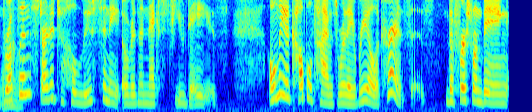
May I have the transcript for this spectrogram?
Oh. Brooklyn started to hallucinate over the next few days. Only a couple times were they real occurrences. The first one being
